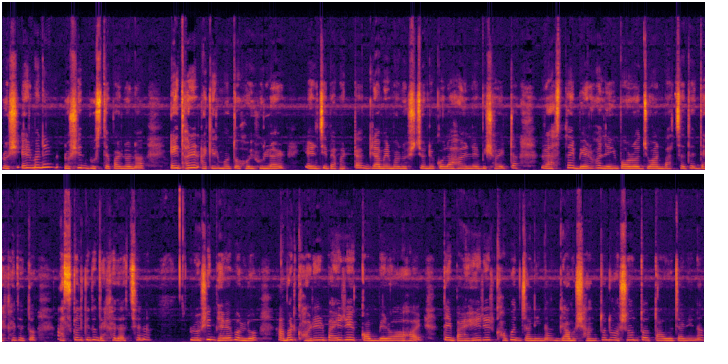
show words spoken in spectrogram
রশি, এর মানে রশিদ বুঝতে পারল না। এই ধরনের আগের মতো হইহুল্লার এর যে ব্যাপারটা, গ্রামের মানুষজনের কোলাহলের বিষয়টা, রাস্তায় বের হলেই বড় জোয়ান বাচ্চাদের দেখা যেত, আজকাল কিন্তু দেখা যাচ্ছে না। রশিদ ভেবে বলল, আমার ঘরের বাইরে কম বেরোয়া হয়, তাই বাইরের খবর জানি না। গ্রাম শান্ত না অশান্ত তাও জানি না।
